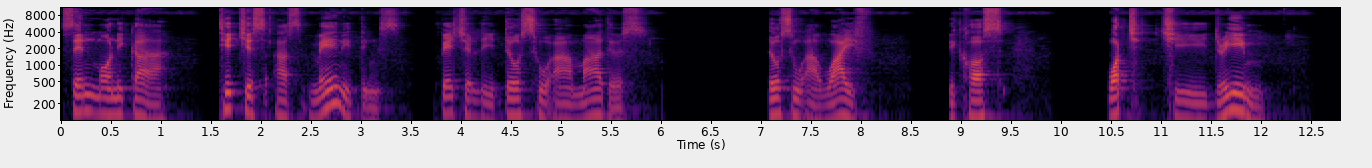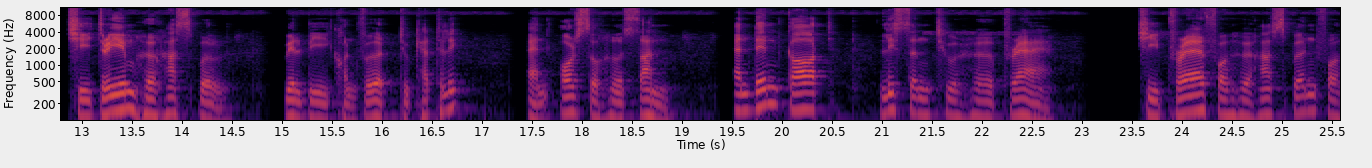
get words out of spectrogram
Saint Monica teaches us many things especially those who are mothers those who are wife because what she dream she dream her husband will be converted to catholic and also her son and then god listened to her prayer she prayed for her husband for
